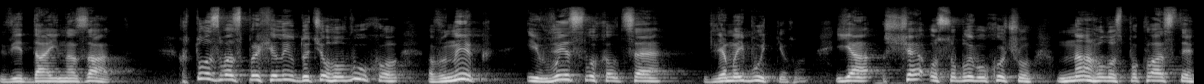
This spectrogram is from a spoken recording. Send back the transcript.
віддай назад. Хто з вас прихилив до цього вухо, вник і вислухав це для майбутнього? Я ще особливо хочу наголос покласти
